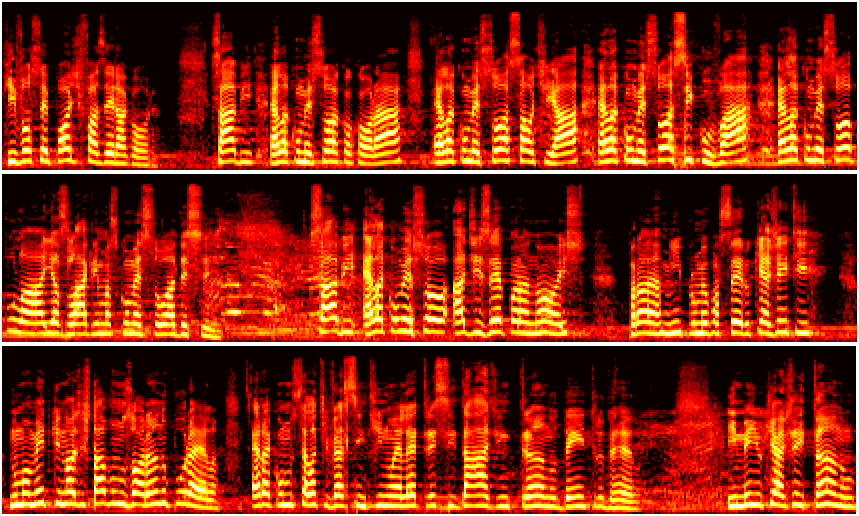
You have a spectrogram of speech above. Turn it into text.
que você pode fazer agora? Sabe? Ela começou a cocorar, ela começou a saltear, ela começou a se curvar, ela começou a pular e as lágrimas começou a descer. Sabe? Ela começou a dizer para nós, para mim, para o meu parceiro, que a gente no momento que nós estávamos orando por ela, era como se ela estivesse sentindo eletricidade entrando dentro dela. E meio que ajeitando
